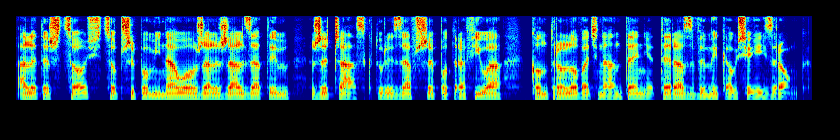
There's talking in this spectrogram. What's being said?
ale też coś, co przypominało żal żal za tym, że czas, który zawsze potrafiła kontrolować na antenie, teraz wymykał się jej z rąk.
